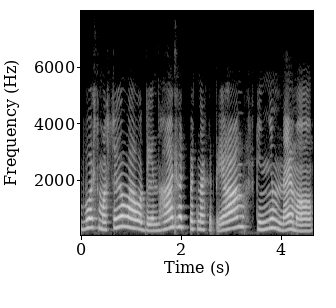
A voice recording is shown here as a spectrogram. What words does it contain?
Восьма сила, один. Гаджет, 15 ранг, скінів нема.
